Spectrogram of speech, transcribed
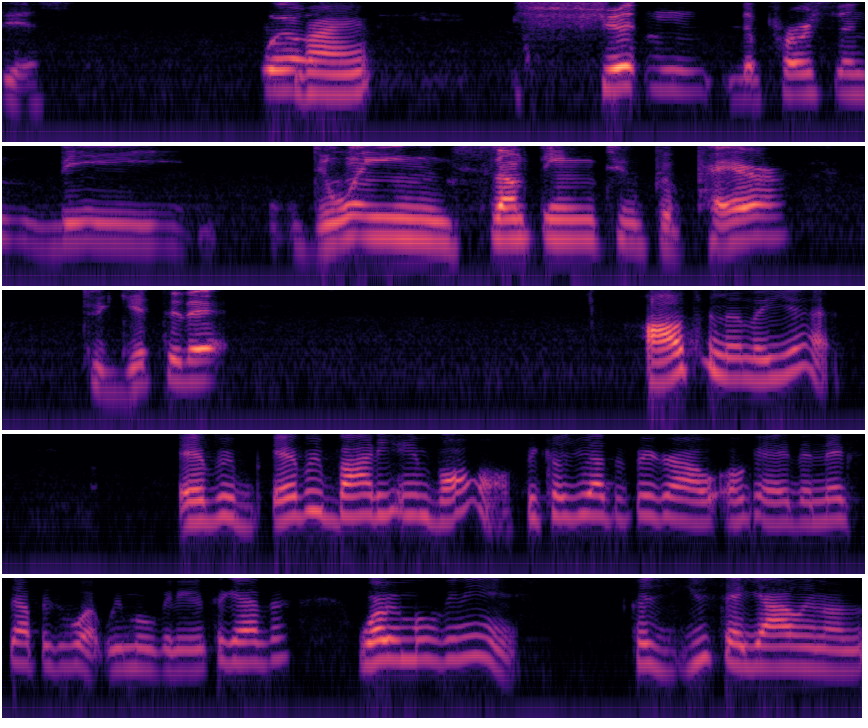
this. Well, right. Shouldn't the person be doing something to prepare to get to that? Ultimately, yes. Every everybody involved because you have to figure out. Okay, the next step is what We're moving in together. Where we moving in? because you said y'all in a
